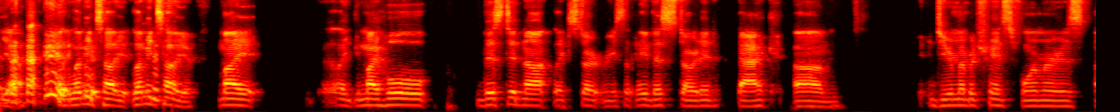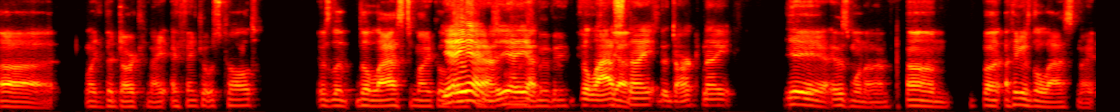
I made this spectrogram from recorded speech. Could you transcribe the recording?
yeah, and let me tell you, let me tell you, my like my whole this did not like start recently. This started back. Um, do you remember Transformers? Uh, like the Dark Knight, I think it was called. It was the the last Michael. Yeah, yeah, yeah, yeah. Movie. the last Yeah. night, the Dark Knight. Yeah, yeah, yeah, it was one of them. Um, but I think it was the Last Knight.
